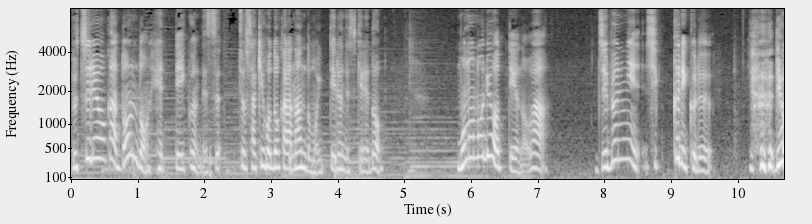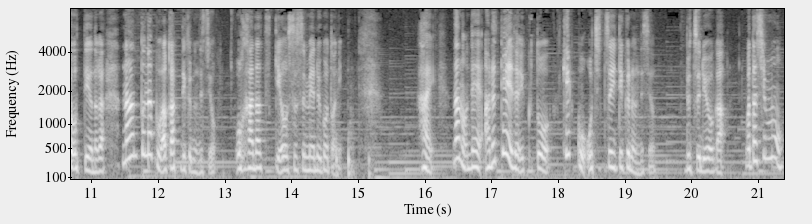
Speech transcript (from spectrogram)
物量がどんどん減っていくんです。ちょっと先ほどから何度も言っているんですけれど物の量っていうのは自分にしっくりくる 量っていうのがなんとなく分かってくるんですよ。お片付けを進めるごとに。はい。なので、ある程度いくと結構落ち着いてくるんですよ。物量が。私も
